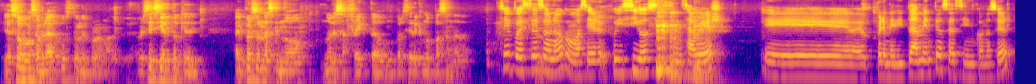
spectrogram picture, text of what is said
De eso vamos a hablar justo en el programa. A ver si es cierto que hay personas que no, no les afecta o no pareciera que no pasa nada. Sí, pues eso, ¿no? Como hacer juicios sin saber, eh, premeditadamente, o sea, sin conocer.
